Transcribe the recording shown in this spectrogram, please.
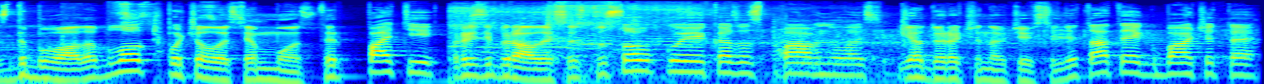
Здобували блок, почалося монстр паті, розібралися з тусовкою, яка заспавнилась. Я, до речі, навчився літати, як бачите.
